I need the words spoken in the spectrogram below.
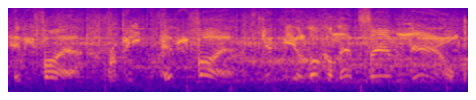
Heavy fire. Repeat, heavy fire. Get me a lock on that SAM now.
